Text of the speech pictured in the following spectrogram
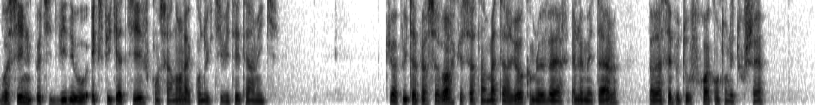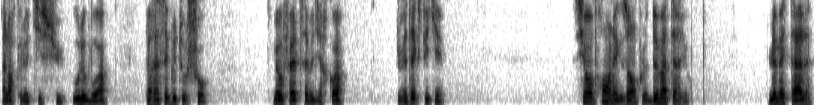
Voici une petite vidéo explicative concernant la conductivité thermique. Tu as pu t'apercevoir que certains matériaux comme le verre et le métal paraissaient plutôt froids quand on les touchait, alors que le tissu ou le bois paraissait plutôt chaud. Mais au fait, ça veut dire quoi? Je vais t'expliquer. Si on prend en exemple deux matériaux, le métal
